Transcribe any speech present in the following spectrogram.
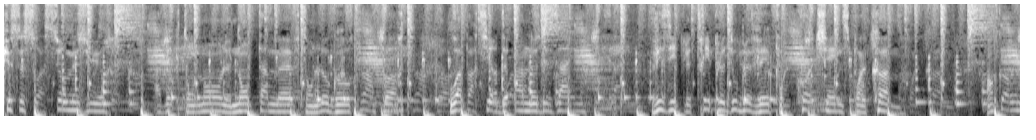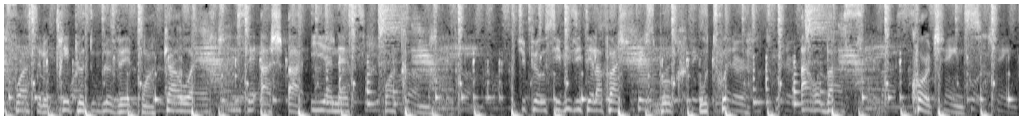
Que ce soit sur mesure, avec ton nom, le nom de ta meuf, ton logo, peu importe, ou à partir de un de nos visite le www.corechains.com. Encore une fois, c'est le www.korchains.com. Tu peux aussi visiter la page Facebook ou Twitter, arrobas corechains. Vous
